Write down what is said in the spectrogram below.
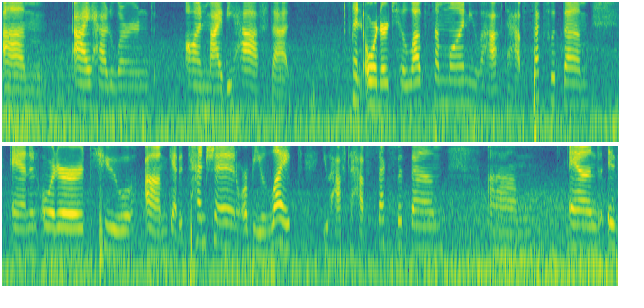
Um, I had learned on my behalf that in order to love someone, you have to have sex with them. And in order to um, get attention or be liked, you have to have sex with them. Um, and if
